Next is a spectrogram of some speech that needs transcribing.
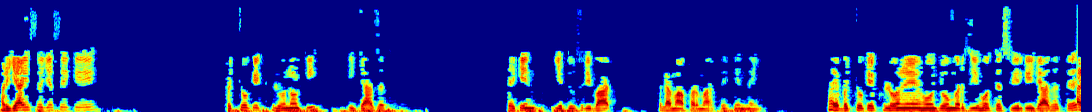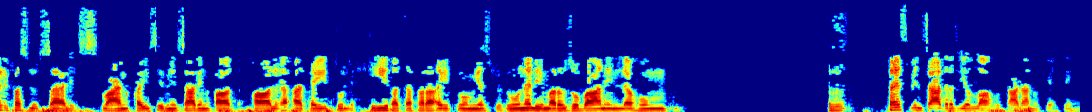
اور یا اس وجہ سے کہ بچوں کے کھلونوں کی اجازت ہے۔ لیکن یہ دوسری بات علماء فرماتے کہ نہیں۔ ہے بچوں کے کھلونے ہوں، جو مرضی ہو، تصویر کی اجازت ہے۔ الفصل الثالث وعن قیس بن سعد قال اتیت الحیرة فرأیتم یسجدون لمرزبان لهم. قیس بن سعد رضی اللہ تعالیٰ عنہ کہتے ہیں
